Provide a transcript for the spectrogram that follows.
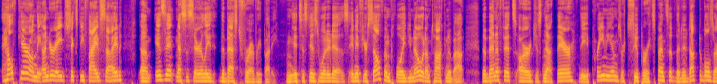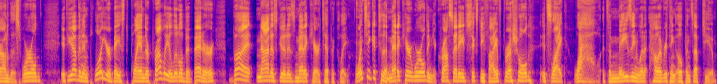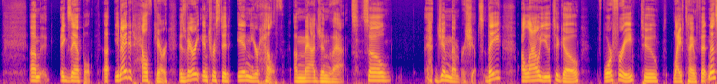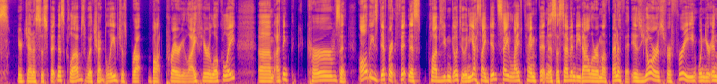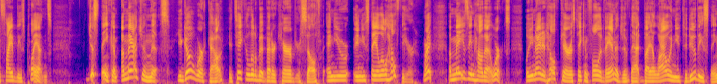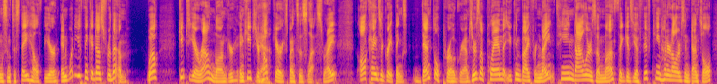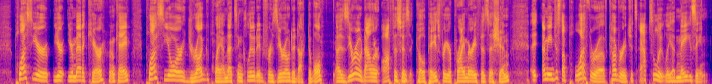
healthcare on the under age 65 side um, isn't necessarily the best for everybody. It just is what it is. And if you're self employed, you know what I'm talking about. The benefits are just not there. The premiums are super expensive. The deductibles are out of this world. If you have an employer based plan, they're probably a little bit better, but not as good as Medicare typically. Once you get to the Medicare world and you cross that age 65 threshold, it's like, wow, it's amazing what how everything opens up to you. Um, example uh, United Healthcare is very interested in your health. Imagine that. So, gym memberships, they allow you to go for free to Lifetime Fitness, your Genesis Fitness clubs, which I believe just brought, bought Prairie Life here locally. Um, I think Curves and all these different fitness clubs you can go to. And yes, I did say Lifetime Fitness, a $70 a month benefit, is yours for free when you're inside these plans just think imagine this. You go work out you take a little bit better care of yourself and you and you stay a little healthier right? Amazing how that works. Well united healthcare has taken full advantage of that by allowing you to do these things and to stay healthier. And what do you think it does for them? Well keeps you around longer and keeps your yeah. healthcare expenses less, right? All kinds of great things. Dental programs. There's a plan that you can buy for $19 a month that gives you $1,500 in dental, plus your, your, your Medicare, okay? Plus your drug plan that's included for zero deductible, a zero dollar office visit copays for your primary physician. I mean, just a plethora of coverage. It's absolutely amazing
